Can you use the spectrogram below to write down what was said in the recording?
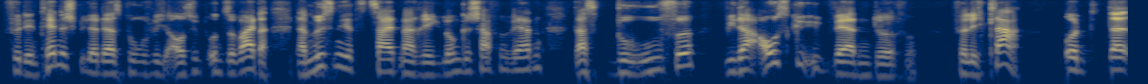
für den Tennisspieler, der es beruflich ausübt und so weiter. Da müssen jetzt zeitnah Regelungen geschaffen werden, dass Berufe wieder ausgeübt werden dürfen. Völlig klar. Und da,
